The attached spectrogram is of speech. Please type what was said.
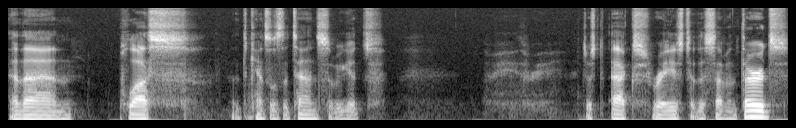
And then plus, it cancels the 10, so we get 3, 3, just x raised to the 7 thirds.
